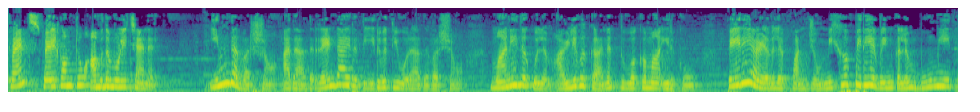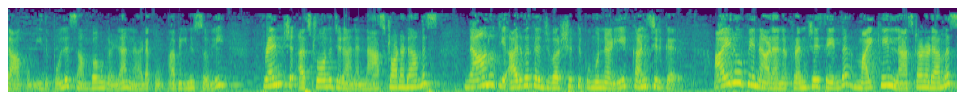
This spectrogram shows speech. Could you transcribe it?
friends welcome to Amudhamozhi channel இந்த வருஷம் அதாவது ரெண்டாயிரத்தி இருபத்தி ஓராவது வருஷம் மனித குலம் அழிவுக்கான துவக்கமா இருக்கும். பெரிய அளவுல பஞ்சம் மிகப்பெரிய விண்கலம் பூமியை தாக்கும். இது போல சம்பவங்கள்லாம் நடக்கும் அப்படின்னு சொல்லி பிரெஞ்சு அஸ்ட்ராலஜரான நாஸ்ட்ராடடாமஸ் நானூத்தி அறுபத்தஞ்சு வருஷத்துக்கு முன்னாடியே கணிச்சிருக்காரு. ஐரோப்பிய நாடான பிரெஞ்சை சேர்ந்த மைக்கேல் நாஸ்டாரடாமஸ்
